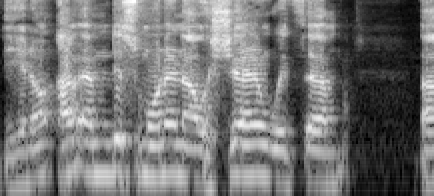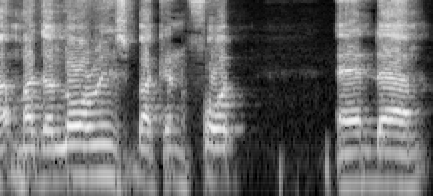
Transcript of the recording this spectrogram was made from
You know, I, am this morning I was sharing with um, uh, Mother Lawrence back and forth, and um,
